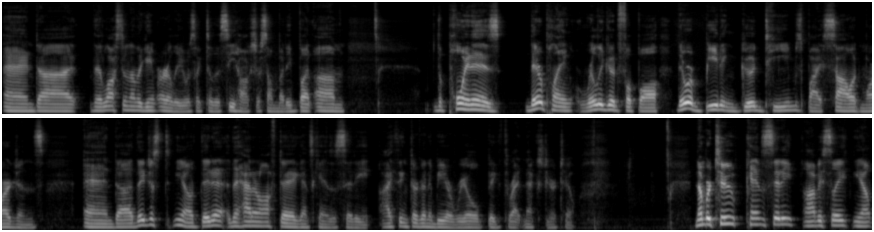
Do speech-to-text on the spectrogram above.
and uh, they lost another game early. It was like to the Seahawks or somebody. But um, the point is, they're playing really good football. They were beating good teams by solid margins, and uh, they just you know they did, they had an off day against Kansas City. I think they're going to be a real big threat next year too. Number two, Kansas City. Obviously, you know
